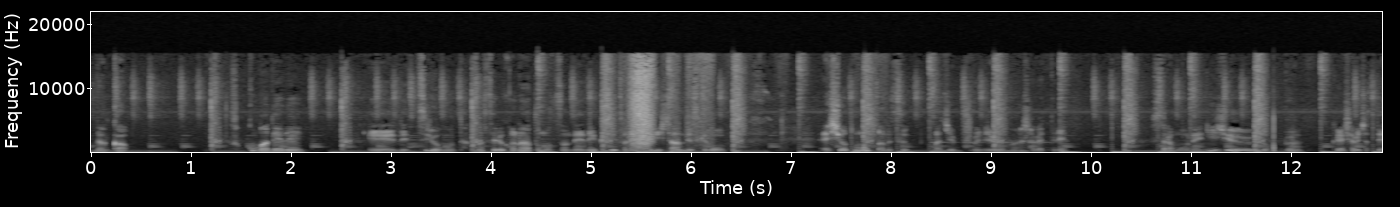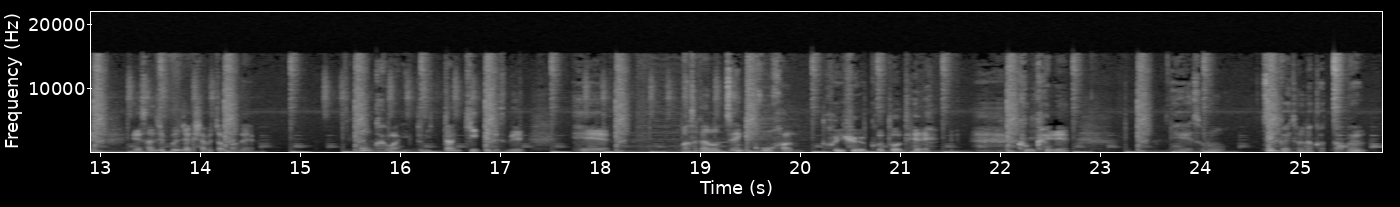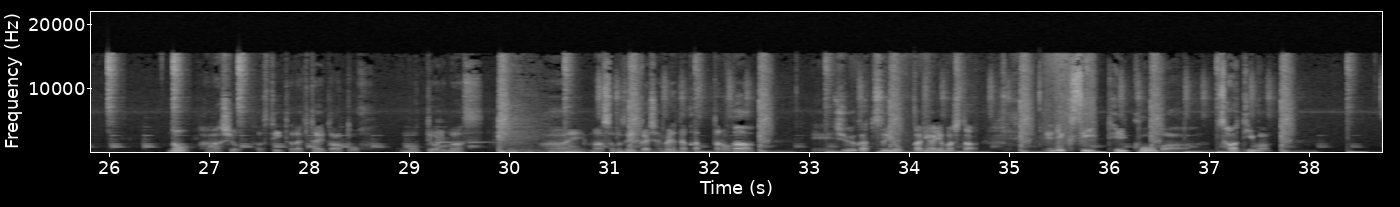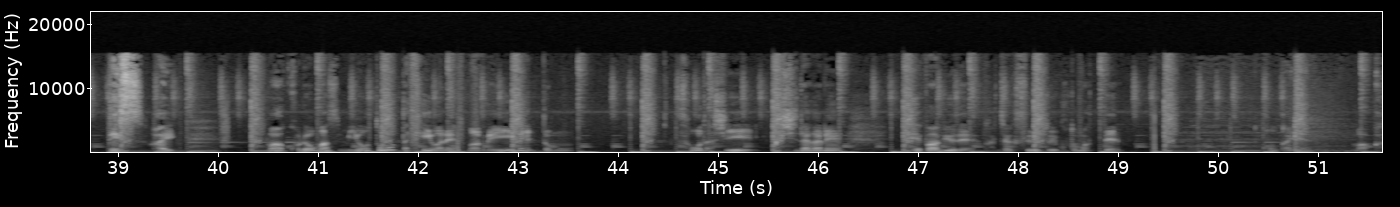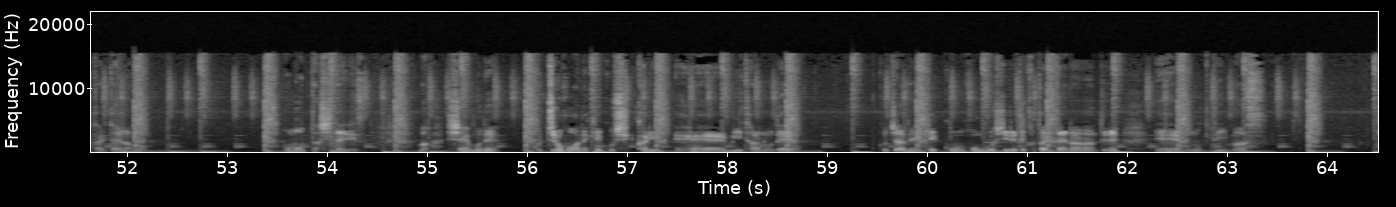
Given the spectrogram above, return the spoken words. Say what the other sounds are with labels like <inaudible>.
なんかそこまでね、えー熱量を持って話せるかなと思ってたんで NXT とネットにしたんですけど、えーしようと思ったんです、まあ、10分15分喋ってね。そしたらもうね26分くらい喋っちゃって、えー30分弱喋っちゃったんで今回は一旦切ってですね、えまさかの前後半ということで <laughs> 今回ね、えその前回取れなかった分の話をさせていただきたいとと思っております。はい。まあその前回喋れなかったのが、えー10月4日にありました NXT テイクオーバー31です。はい。まあこれをまず見ようと思った経緯はね、まあ、メインイベントもそうだし櫛田がねペーパービューで活躍するということもあって今回ねまあ語りたいなと思った次第です。まあ試合もねこっちの方はね結構しっかり、えー見たのでこっちはね結構本腰入れて語りたいななんてね、えー思っています。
